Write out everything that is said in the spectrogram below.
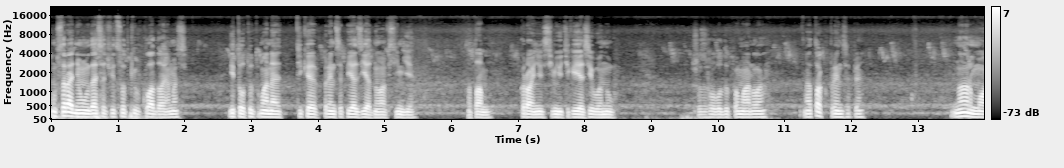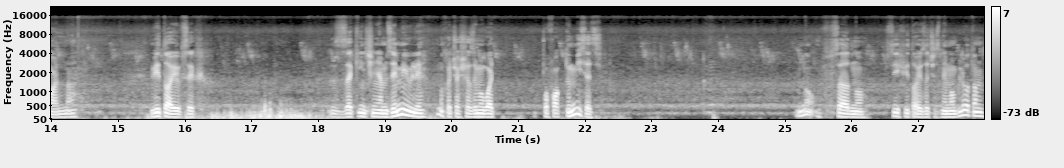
Ну, в середньому 10% вкладаємось. І то тут у мене тільки, в принципі, я з'єднував сім'ї. А там крайню сім'ю тільки я зіванув, що з голоду померла. А так, в принципі, нормально. Вітаю всіх з закінченням зимівлі. Ну, хоча ще зимувати по факту місяць. Ну, все одно. Всіх вітаю з зачисним обльотом.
